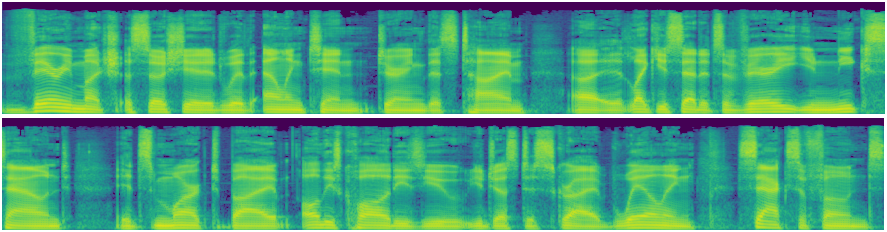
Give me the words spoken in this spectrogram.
very much associated with Ellington during this time. Uh, it- like you said, it's a very unique sound. It's marked by all these qualities you you just described: wailing, saxophones,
